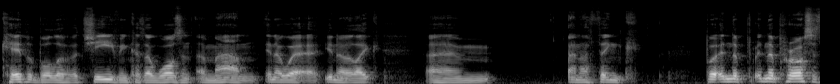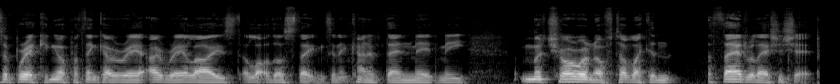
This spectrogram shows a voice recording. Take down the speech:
capable of achieving because I wasn't a man in a way, you know, like um, and I think but in the in the process of breaking up, I think I re- I realized a lot of those things, and it kind of then made me mature enough to have like an, a third relationship,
